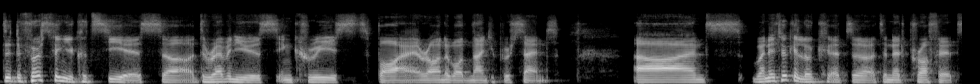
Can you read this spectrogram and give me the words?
the, the first thing you could see is uh, the revenues increased by around about ninety percent. And when I took a look at uh, the net profit,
